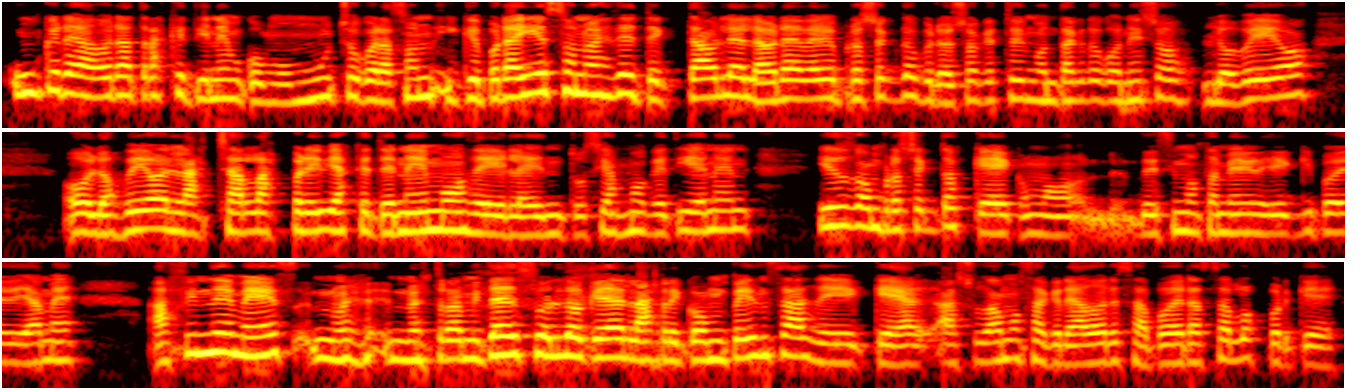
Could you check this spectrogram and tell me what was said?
un creador atrás que tiene como mucho corazón y que por ahí eso no es detectable a la hora de ver el proyecto, pero yo que estoy en contacto con ellos lo veo o los veo en las charlas previas que tenemos del entusiasmo que tienen. Y esos son proyectos que, como decimos también el equipo de Diame, a fin de mes nue- nuestra mitad de sueldo queda en las recompensas de que ayudamos a creadores a poder hacerlos porque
